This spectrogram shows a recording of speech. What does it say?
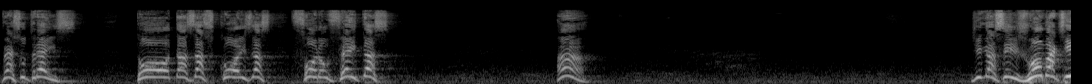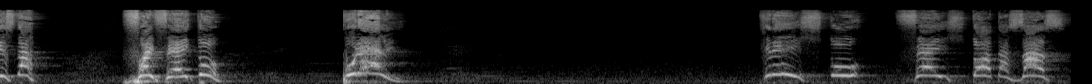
Verso 3. Todas as coisas foram feitas. Ah, Diga assim: João Batista foi feito por ele. Cristo fez todas as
